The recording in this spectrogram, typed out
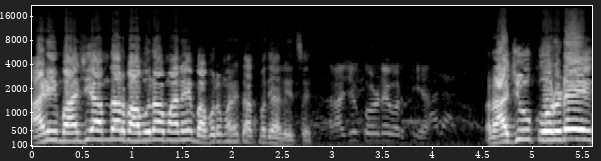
आणि माजी आमदार बाबुराव माने बाबुराव माने आतमध्ये आलेच आहेत. राजू कोरडेवरती या. राजू कोरडे.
